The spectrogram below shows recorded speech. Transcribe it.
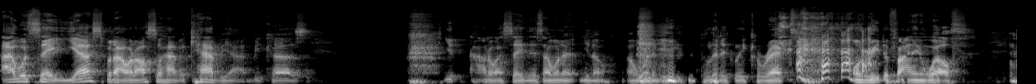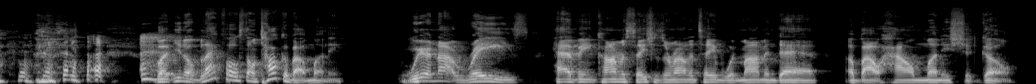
I would say yes, but I would also have a caveat because how do I say this? I want to, you know, I want to be politically correct on redefining wealth. but you know, black folks don't talk about money. We're not raised having conversations around the table with mom and dad about how money should go.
